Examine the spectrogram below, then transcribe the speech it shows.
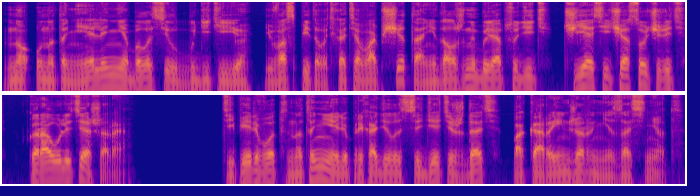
но у Натаниэля не было сил будить ее и воспитывать, хотя вообще-то они должны были обсудить, чья сейчас очередь караулить Эшера. Теперь вот Натаниэлю приходилось сидеть и ждать, пока рейнджер не заснет.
